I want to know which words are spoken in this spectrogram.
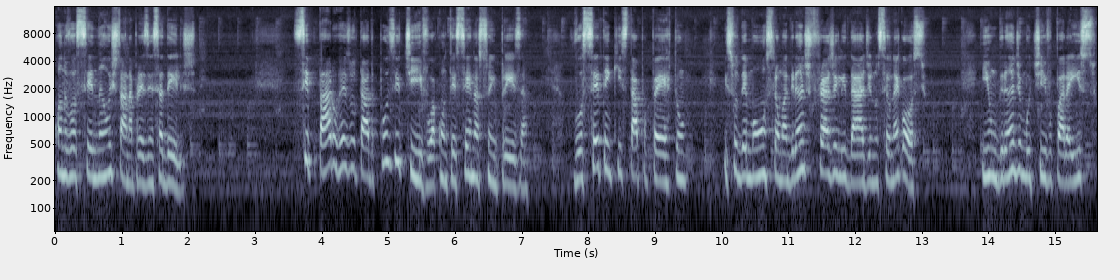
quando você não está na presença deles? Se para o resultado positivo acontecer na sua empresa, você tem que estar por perto, isso demonstra uma grande fragilidade no seu negócio. E um grande motivo para isso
